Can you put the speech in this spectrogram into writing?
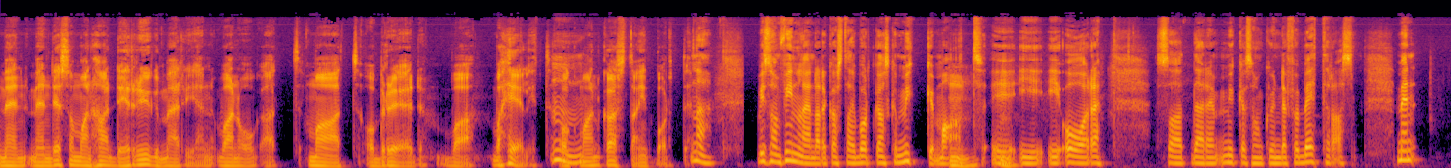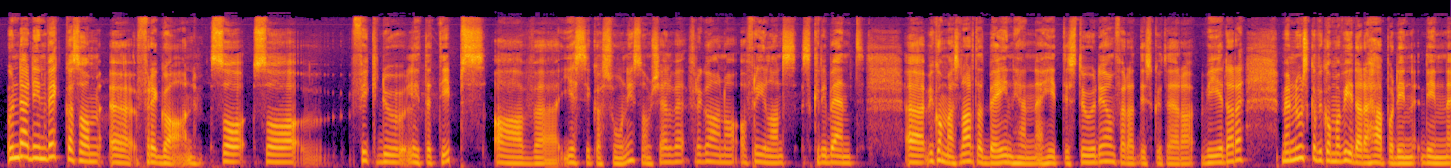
Men, men det som man hade i ryggmärgen var nog att mat och bröd var, var heligt mm. och man kastade inte bort det. Nej. Vi som finländare kastar bort ganska mycket mat mm. i, mm. i, i Åre, så att där är mycket som kunde förbättras. Men under din vecka som äh, fregan så, så fick du lite tips av eh, Jessica Suni som själv är fregano och frilansskribent. Eh, vi kommer snart att be in henne hit till studion för att diskutera vidare. Men nu ska vi komma vidare här på din, din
